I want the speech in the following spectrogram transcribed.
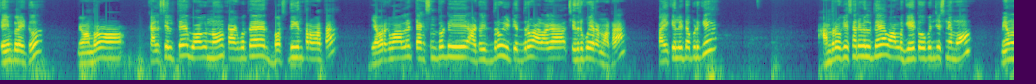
సేమ్ ఫ్లైట్ మేమందరం కలిసి వెళ్తే బాగున్నాం. కాకపోతే బస్సు దిగిన తర్వాత ఎవరికి వాళ్ళే టెన్షన్ తోటి అటు ఇద్దరు ఇటు ఇద్దరు అలాగా చెదిరిపోయారు అనమాట పైకి వెళ్ళేటప్పటికి అందరూ ఒకేసారి వెళ్తే వాళ్ళు గేట్ ఓపెన్ చేసినేమో. మేము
